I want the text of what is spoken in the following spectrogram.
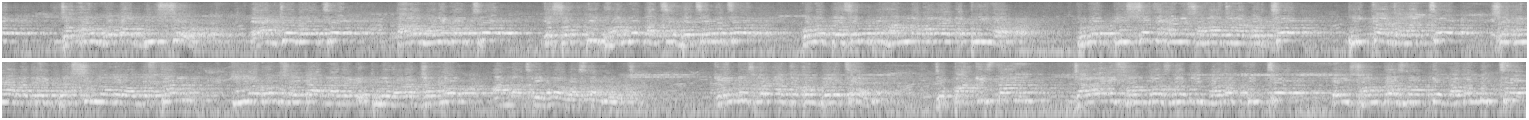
সন্ত্রাসবাদী মদত দিচ্ছে এই সন্ত্রাসবাদকে মদত দিচ্ছে।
